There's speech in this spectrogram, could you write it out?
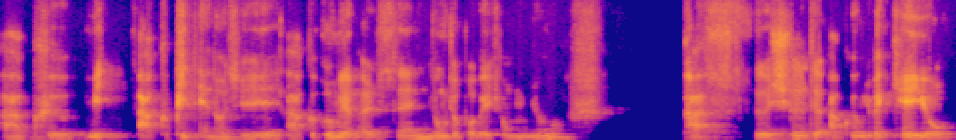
아크 및 아크 빛 에너지, 아크 음의 발생, 용접법의 종류, 가스 실드 아크 용접의 개요,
